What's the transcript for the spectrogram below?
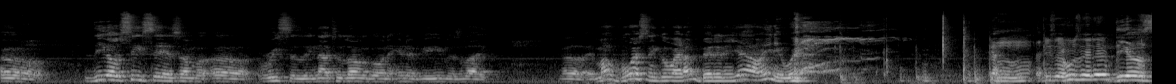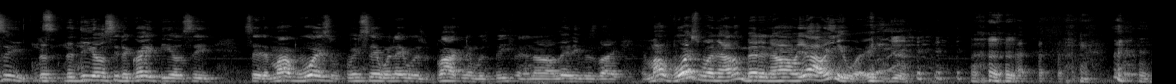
uh, DOC said something uh, recently, not too long ago in an interview. He was like, uh, "If my voice didn't go out, I'm better than y'all anyway." Mm-hmm. You said who said that? DOC, the, the DOC, the great DOC, said that my voice, when he said when they was boxing and was beefing and all that, he was like, and my voice went out, I'm better than all y'all anyway.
